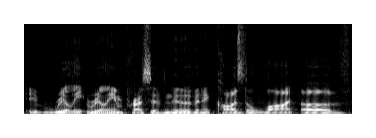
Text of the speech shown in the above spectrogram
it really, really impressive move, and it caused a lot of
